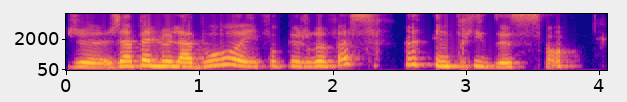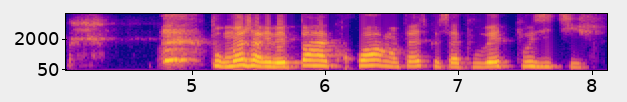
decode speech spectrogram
J'appelle le labo, il faut que je refasse une prise de sang pour moi, j'arrivais pas à croire en fait que ça pouvait être positif.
